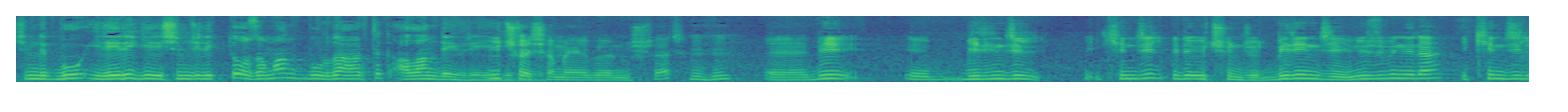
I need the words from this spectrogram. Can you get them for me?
Şimdi bu ileri girişimcilikte o zaman burada artık alan devreye Üç giriyor. aşamaya bölmüşler. Hı hı. Ee, bir e, birincil, ikincil bir de üçüncül. Birinci 100 bin lira, ikincil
